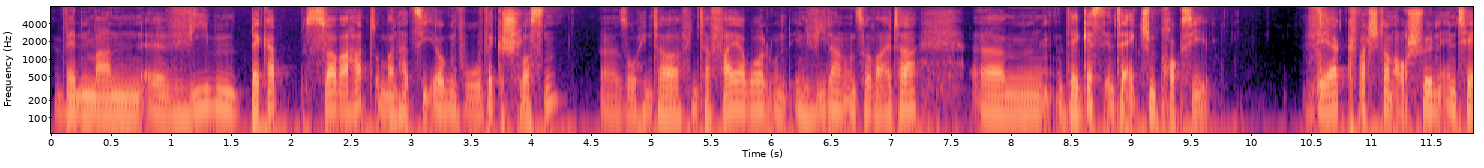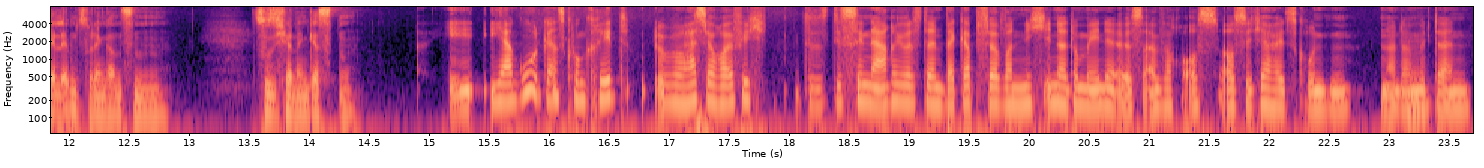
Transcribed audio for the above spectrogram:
wenn man äh, Veeam Backup-Server hat und man hat sie irgendwo weggeschlossen, äh, so hinter, hinter Firewall und in WLAN und so weiter. Ähm, der Guest Interaction Proxy, der quatscht dann auch schön NTLM zu den ganzen zusichernden Gästen. Ja gut, ganz konkret, du hast ja häufig das, das Szenario, dass dein Backup-Server nicht in der Domäne ist, einfach aus, aus Sicherheitsgründen, ne, damit mhm. dein,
